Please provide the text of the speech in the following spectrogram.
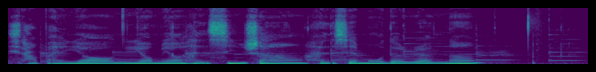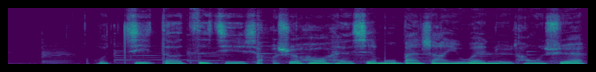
小朋友，你有没有很欣赏、很羡慕的人呢？我记得自己小时候很羡慕班上一位女同学，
